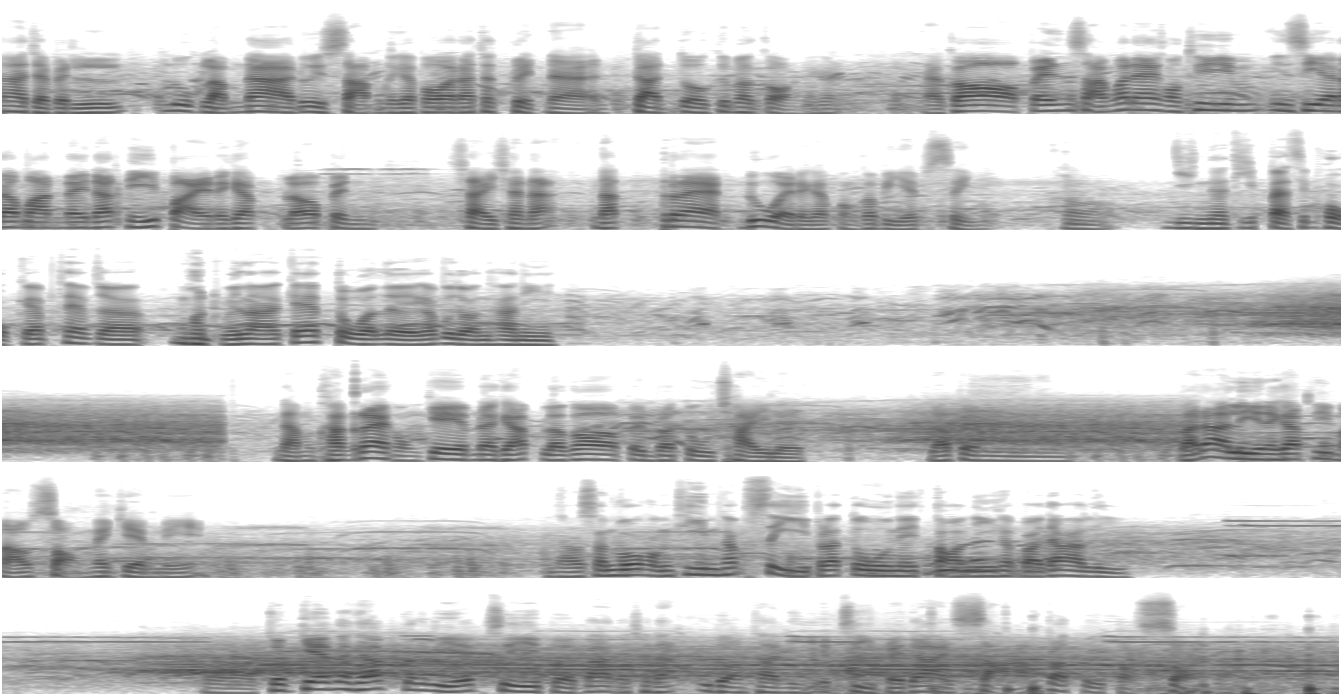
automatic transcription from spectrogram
น่าจะเป็นลูกล้ำหน้าด้วยซ้ำนะครับ เพราะว่านัทกฤษน่ะดันตัวขึ้นมาก่อนนะครับ แต่ก็เป็น3คะแนนของทีมอินซีอารามันในนัดนี้ไปนะครับ แล้วเป็นชัยชนะนัดแรกด้วยนะครับของกระบี่ FC ก็ยิงนาที 86 ครับ แทบจะหมดเวลาแก้ตัวเลยครับอุดรธานี นำครั้งแรกของเกมนะครับ แล้วก็เป็นประตูชัยเลย แล้วเป็นบาดาลีนะครับที่เหมา 2 ในเกมนี้ดาวซันโวของทีมครับ 4 ประตูในตอนนี้ครับบาด้าอาลีก็จบเกมนะครับกระบี่ FC เปิดบ้านเอาชนะอุดรธานี FC ไปได้ 3 ประตูต่อ 2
